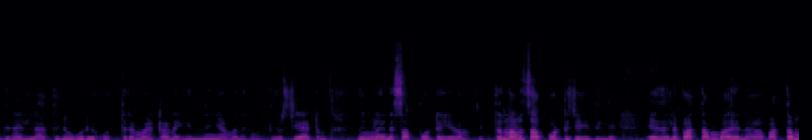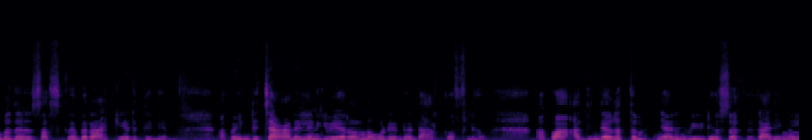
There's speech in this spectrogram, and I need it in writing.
അതിനെല്ലാത്തിനും കൂടി ഉത്തരമായിട്ടാണ് ഇന്ന് ഞാൻ വന്നിരിക്കുന്നത്. തീർച്ചയായിട്ടും നിങ്ങൾ എന്നെ സപ്പോർട്ട് ചെയ്യണം. ഇത്ര നാൾ സപ്പോർട്ട് ചെയ്തില്ലേ? ഏതായാലും പത്തൊമ്പത് പത്തൊമ്പത് സബ്സ്ക്രൈബർ ആക്കിയെടുത്തില്ലേ? അപ്പോൾ എന്റെ ചാനലിൽ എനിക്ക് വേറെ ഒന്നും കൂടി ഉണ്ട് ഡാർക്ക് ഓഫ് ലവ് അപ്പോൾ അതിന്റെ അകത്തും ഞാൻ വീഡിയോസൊക്കെ കാര്യങ്ങൾ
